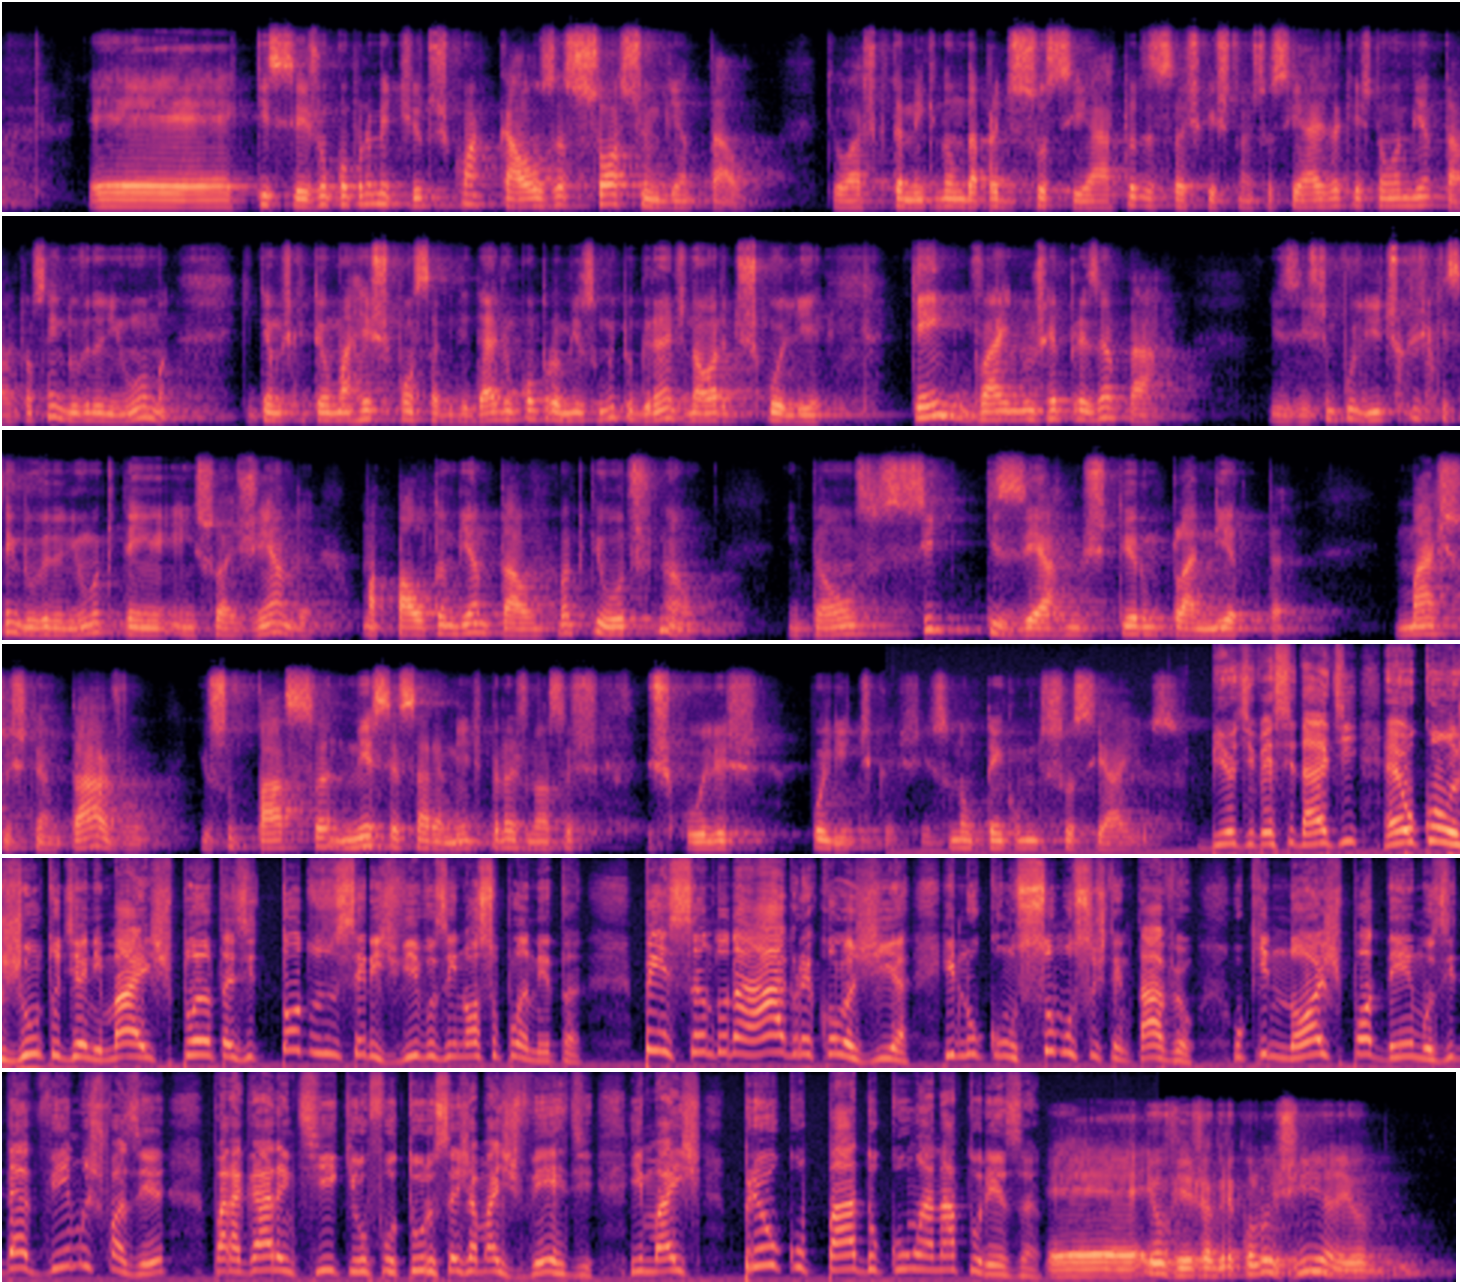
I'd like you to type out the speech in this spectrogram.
é, que sejam comprometidos com a causa socioambiental, que eu acho que também que não dá para dissociar todas essas questões sociais da questão ambiental. Então, sem dúvida nenhuma, que temos que ter uma responsabilidade, um compromisso muito grande na hora de escolher quem vai nos representar Existem políticos que, sem dúvida nenhuma, que têm em sua agenda uma pauta ambiental, enquanto que outros não. Então, se quisermos ter um planeta mais sustentável, Isso passa necessariamente pelas nossas escolhas políticas. Isso não tem como dissociar isso. Biodiversidade é o conjunto de animais, plantas e todos os seres vivos em nosso planeta. Pensando na agroecologia e no consumo sustentável, o que nós podemos e devemos fazer para garantir que o futuro seja mais verde e mais preocupado com a natureza? É, eu vejo a agroecologia, eu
